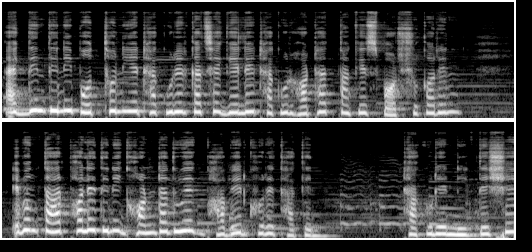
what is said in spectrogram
একদিন তিনি পথ্য নিয়ে ঠাকুরের কাছে গেলে ঠাকুর হঠাৎ তাকে স্পর্শ করেন এবং তার ফলে তিনি ঘণ্টা দুয়েক ভাবের ঘরে থাকেন। ঠাকুরের নির্দেশে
